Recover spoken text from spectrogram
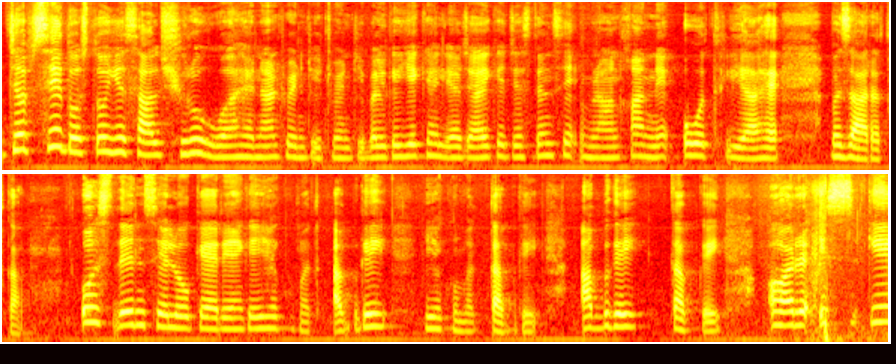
जब से दोस्तों ये साल शुरू हुआ है ना 2020 बल्कि ये कह लिया जाए कि जिस दिन से इमरान ख़ान ने ओथ लिया है वजारत का, उस दिन से लोग कह रहे हैं कि ये हुकूमत अब गई, ये हुकूमत तब गई, अब गई तब गई। और इसके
